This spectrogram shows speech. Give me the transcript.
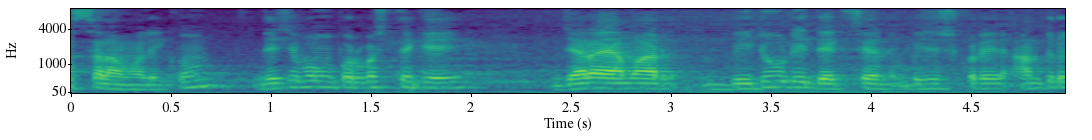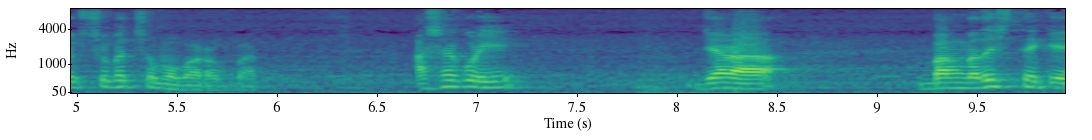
আসসালামু আলাইকুম। দেশ এবং প্রবাস থেকে যারা আমার ভিডিওটি দেখছেন, বিশেষ করে আন্তরিক শুভেচ্ছা মোবারকবাদ। আশা করি যারা বাংলাদেশ থেকে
